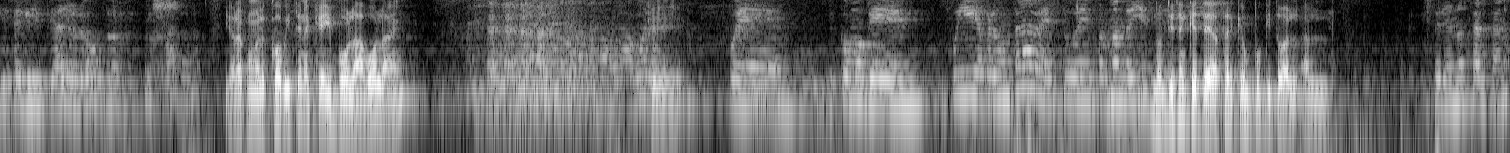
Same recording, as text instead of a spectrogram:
Y eso hay que limpiarlo luego todo el, todo el rato, ¿no? Y ahora con el COVID tienes que ir bola a bola, ¿eh? Bola, bola. Que Pues como que fui a preguntar, estuve informando y eso. nos dicen que te acerque un poquito al... al- Pero no salta, ¿no?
